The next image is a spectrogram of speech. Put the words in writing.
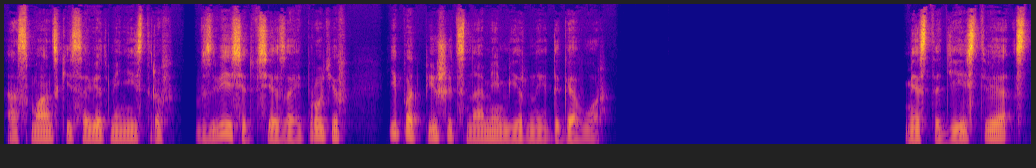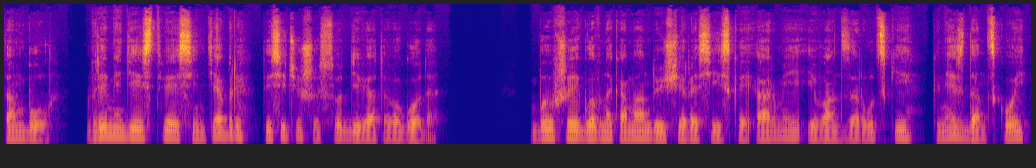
Османский совет министров, взвесит все за и против и подпишет с нами мирный договор. Место действия – Стамбул. Время действия – сентябрь 1609 года. Бывший главнокомандующий российской армией Иван Заруцкий князь Донской,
